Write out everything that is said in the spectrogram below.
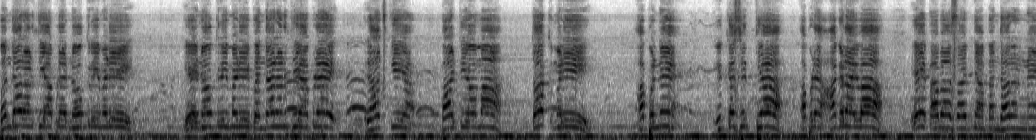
બંધારણથી આપણે નોકરી મળી. એ નોકરી મળી બંધારણથી આપણે રાજકીય પાર્ટીઓમાં તક મળી. આપણને વિકસિત થયા, આપણે આગળ આવ્યા. એ બાબા સાહેબના બંધારણને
